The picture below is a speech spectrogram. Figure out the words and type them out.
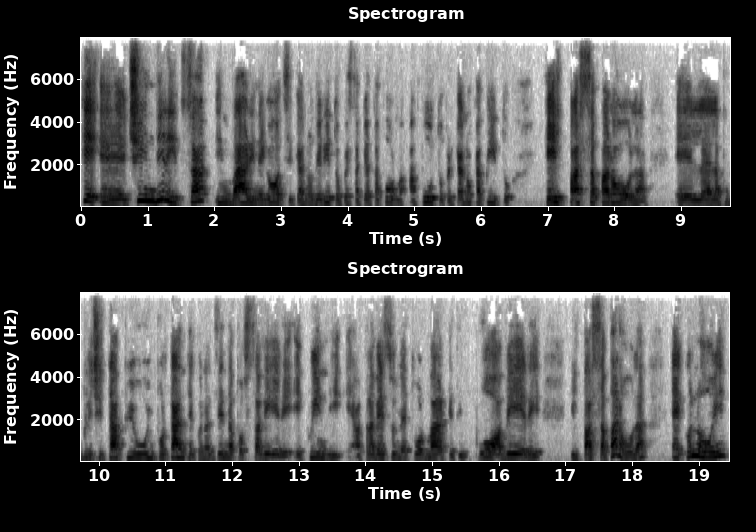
che eh, ci indirizza in vari negozi che hanno aderito a questa piattaforma appunto perché hanno capito che il passaparola è la, la pubblicità più importante che un'azienda possa avere e quindi attraverso il network marketing può avere il passaparola, ecco noi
